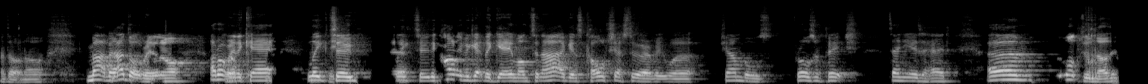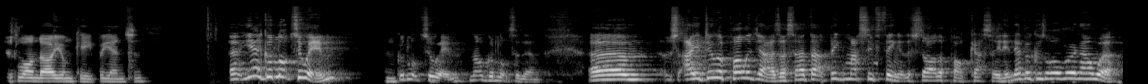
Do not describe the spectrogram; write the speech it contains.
I don't know. Might be, I don't really know. I don't really care. League Two, League Two. They can't even get the game on tonight against Colchester, whoever it were. Shambles, frozen pitch, ten years ahead. Um, Good luck to them, though. They've just loaned our young keeper Jensen. Uh, yeah, good luck to him. Good luck to him. Not good luck to them. Um, I do apologise. I said that big, massive thing at the start of the podcast saying it never goes over an hour.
